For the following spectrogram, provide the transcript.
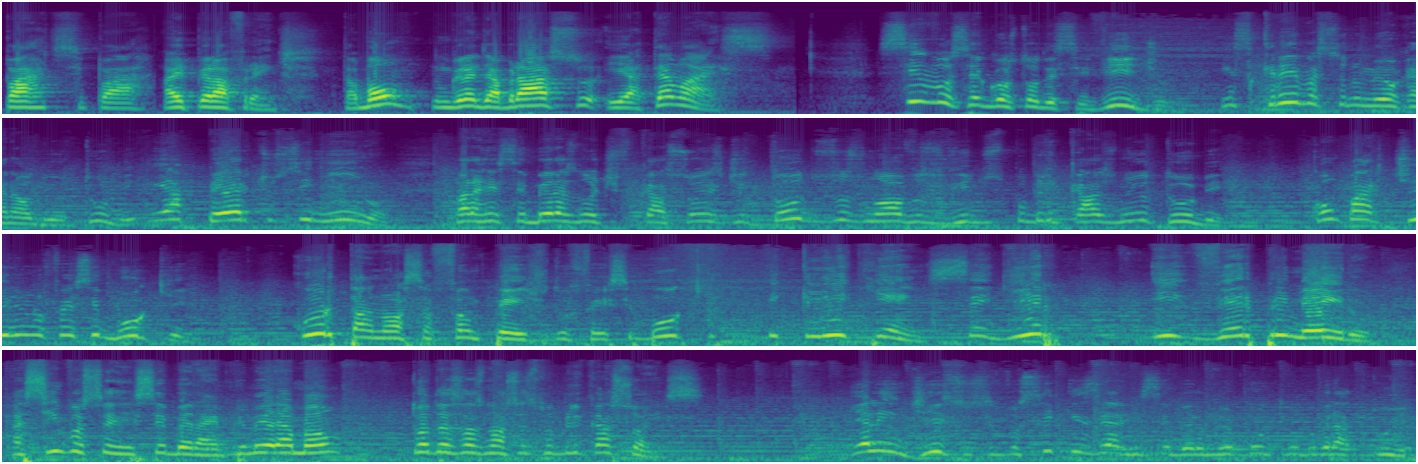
participar aí pela frente, tá bom? Um grande abraço e até mais! Se você gostou desse vídeo, inscreva-se no meu canal do YouTube e aperte o sininho para receber as notificações de todos os novos vídeos publicados no YouTube. Compartilhe no Facebook, curta a nossa fanpage do Facebook e clique em seguir e ver primeiro. Assim você receberá em primeira mão todas as nossas publicações. E além disso, se você quiser receber o meu conteúdo gratuito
